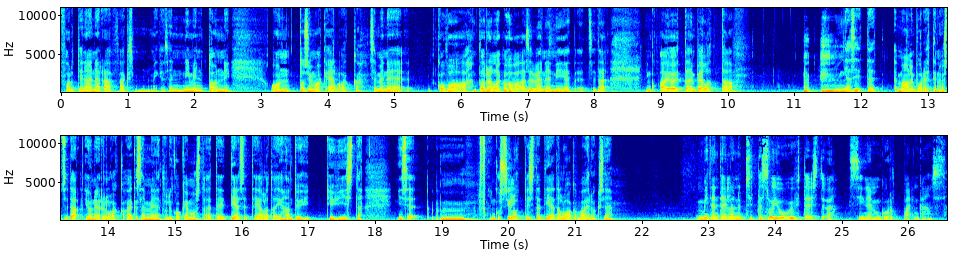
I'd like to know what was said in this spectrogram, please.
Fortinainer FX, mikä sen nimi nyt on, niin on tosi makea luokka. Se menee kovaa, todella kovaa se menee niin, että, että sitä niin kuin ajoittain pelottaa. Ja sitten mä olin purjehtinut sitä junioriluokkaa aikaisemmin, että oli kokemusta, että ei tiesi, että ei aloita ihan tyhjistä, niin se mm, niin kuin silotti sitä tietä luokanvaihdokseen. Miten teillä nyt sitten sujuu yhteistyö Sinem Gurtpain kanssa?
